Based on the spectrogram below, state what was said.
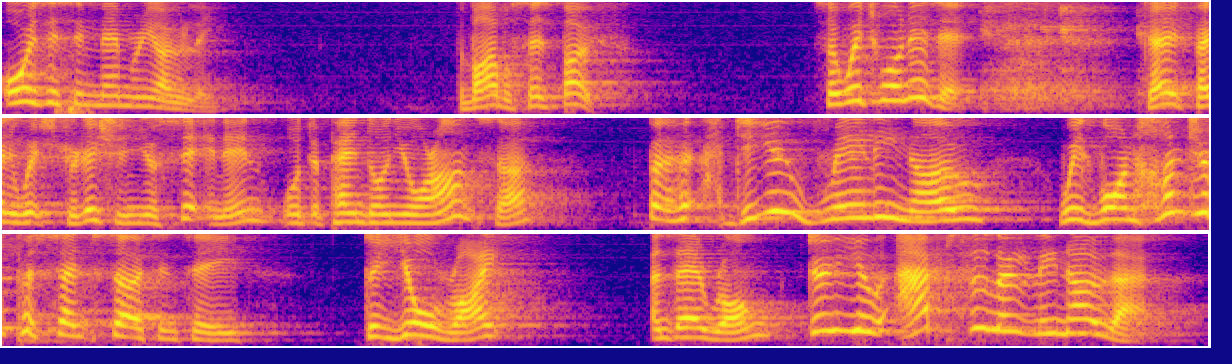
or is this in memory only? The Bible says both. So which one is it? Okay, depending which tradition you're sitting in will depend on your answer. But do you really know with 100% certainty that you're right and they're wrong? Do you absolutely know that?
